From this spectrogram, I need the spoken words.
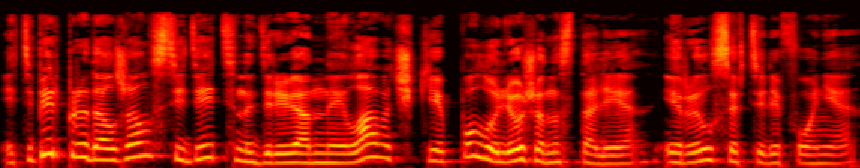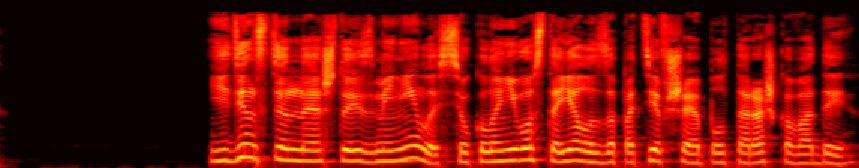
и теперь продолжал сидеть на деревянной лавочке, полулежа на столе, и рылся в телефоне. Единственное, что изменилось, около него стояла запотевшая полторашка воды.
